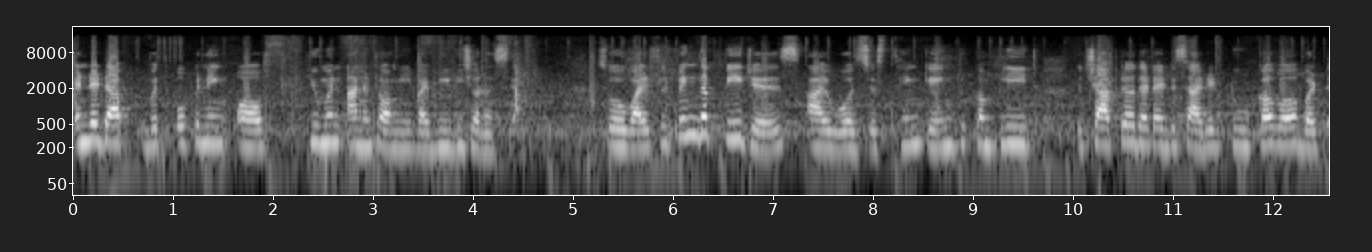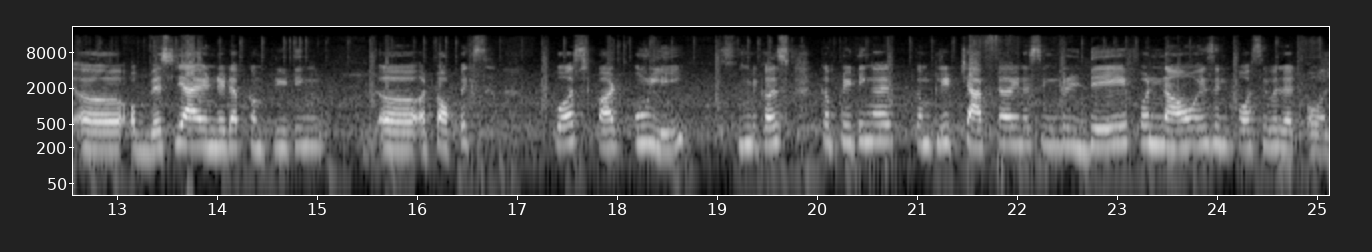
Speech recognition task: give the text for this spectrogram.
ended up with opening of Human Anatomy by B.D. Chaurasia. So while flipping the pages, I was just thinking to complete the chapter that I decided to cover, but uh, obviously I ended up completing uh, a topic's first part only because completing a complete chapter in a single day for now is impossible at all.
